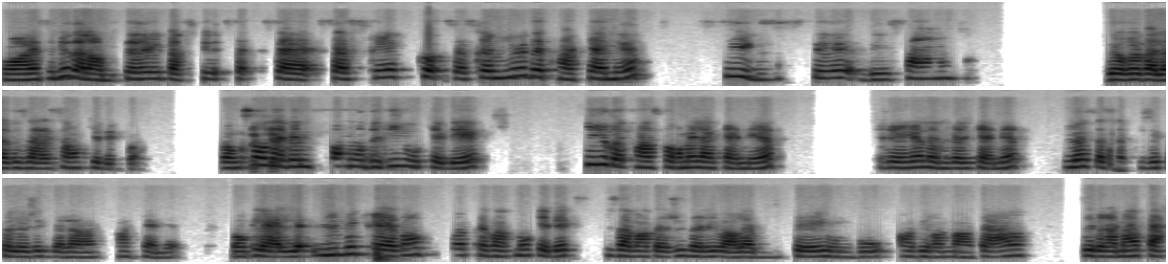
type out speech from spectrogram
Oui, c'est mieux d'aller en bouteille parce que ça, ça, ça serait, ça serait mieux d'être en canette s'il existait des centres de revalorisation québécois. Donc, si on avait une fonderie au Québec qui retransformait la canette, créerait la nouvelle canette, là, ça serait plus écologique d'aller en, en canette. Donc, l'unique raison pourquoi présentement au Québec, c'est plus avantageux d'aller vers la bouteille au niveau environnemental, c'est vraiment par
